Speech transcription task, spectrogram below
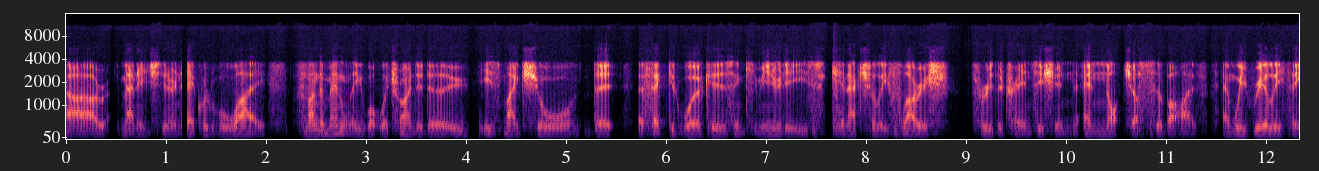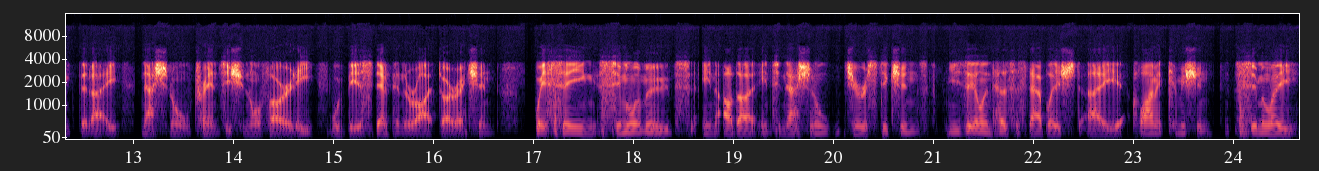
are managed in an equitable way. Fundamentally, what we're trying to do is make sure that affected workers and communities can actually flourish through the transition and not just survive. And we really think that a national transition authority would be a step in the right direction. We're seeing similar moves in other international jurisdictions. New Zealand has established a climate commission. Similarly,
